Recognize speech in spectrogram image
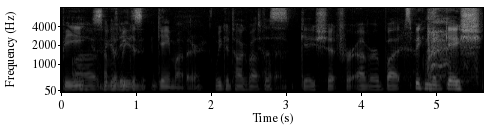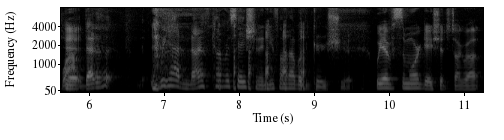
be uh, we somebody's could, gay mother. we could talk about Tell this them. gay shit forever. But speaking of gay shit, Wow, that is. A, we had a nice conversation, and you thought I was gay shit. we have some more gay shit to talk about.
